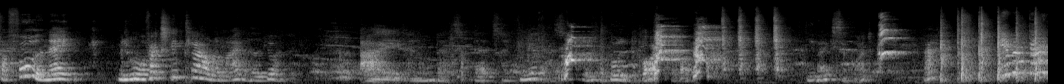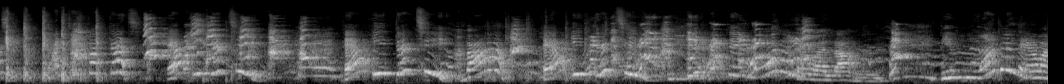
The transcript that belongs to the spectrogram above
fra foden af, men hun var faktisk ikke klar over, mig, der havde gjort det. Ej, der er nogen, der er, der er tre, fire, der er sådan på på godt. Det var ikke så godt. Ja? Det var godt. Ja, det var godt. Er I dygtige? Er I dygtige? Hvad? Er I dygtige? Ja, det er mor, der laver alarmen. Det er mor, der laver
